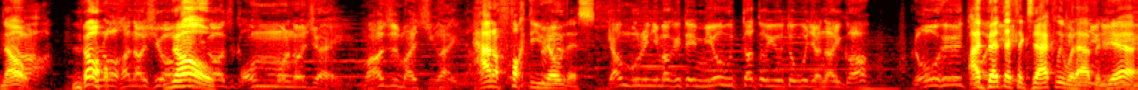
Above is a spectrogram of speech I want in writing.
No. No. No. How the fuck do you know this? I bet that's exactly what happened, yeah.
